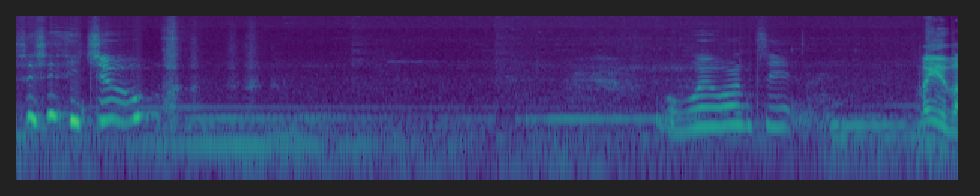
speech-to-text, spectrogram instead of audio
谢谢你救我，我不会忘记。妹子，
